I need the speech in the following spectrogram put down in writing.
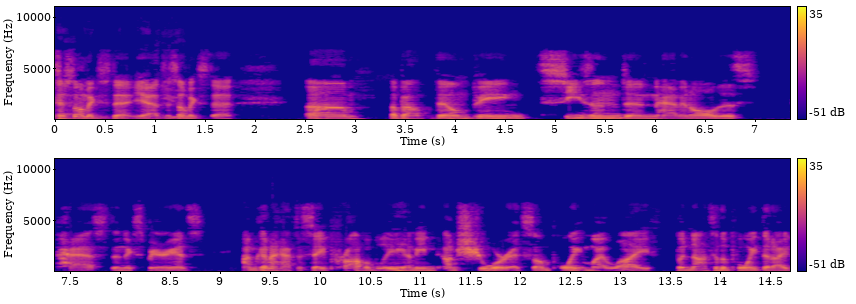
to some extent, yeah, to some extent. Um, about them being seasoned and having all this past and experience, I'm gonna have to say probably. I mean, I'm sure at some point in my life, but not to the point that I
